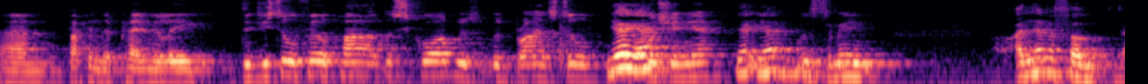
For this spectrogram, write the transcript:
um, back in the Premier League. Did you still feel part of the squad? Was was Brian still Yeah, yeah. pushing you? Yeah, yeah, it was. I mean, I never felt.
